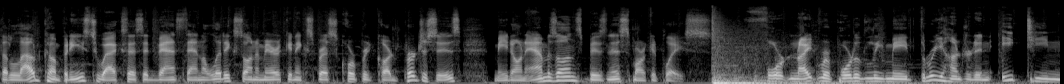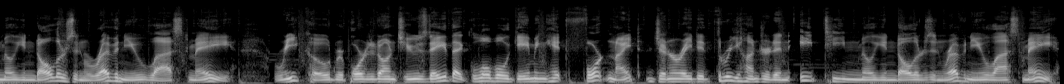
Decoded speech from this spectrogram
that allowed companies to access advanced analytics on American Express corporate card purchases made on Amazon's business marketplace. Fortnite reportedly made $318 million in revenue last May. Recode reported on Tuesday that global gaming hit Fortnite generated $318 million in revenue last May.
